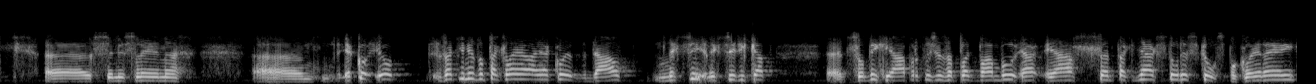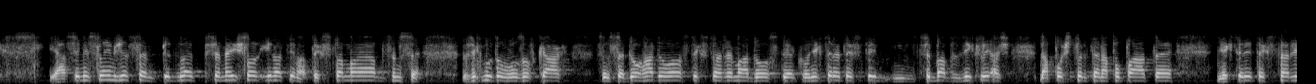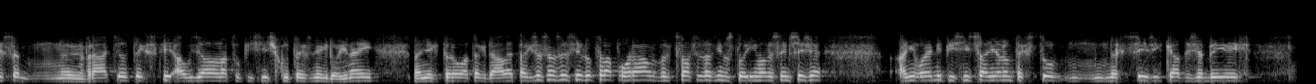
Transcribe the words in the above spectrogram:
si myslím, uh, jako jo, zatím je to takhle a jako dál nechci, nechci říkat, Eh, co bych já, protože zaplať bambu, já, já jsem tak nějak s tou deskou spokojený. Já si myslím, že jsem pět let přemýšlel i nad těma textama, jsem se, řeknu to v vozovkách, jsem se dohadoval s textařema dost, jako některé texty třeba vznikly až na poštvrté, na popáté, některé textaři jsem mm, vrátil texty a udělal na tu písničku text někdo jiný, na některou a tak dále, takže jsem se s tím docela pohrál, docela si za tím stojím a myslím si, že ani o jedné písničce, ani jenom textu nechci říkat, že bych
